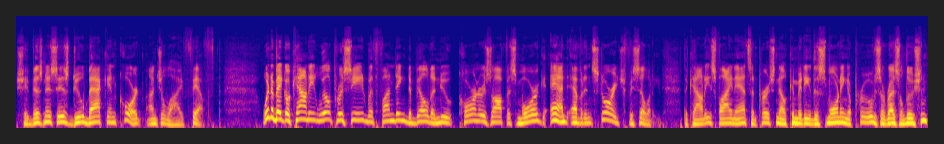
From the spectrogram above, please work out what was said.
Schabusiness is due back in court on July 5th. Winnebago County will proceed with funding to build a new coroner's office morgue and evidence storage facility. The county's Finance and Personnel Committee this morning approves a resolution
